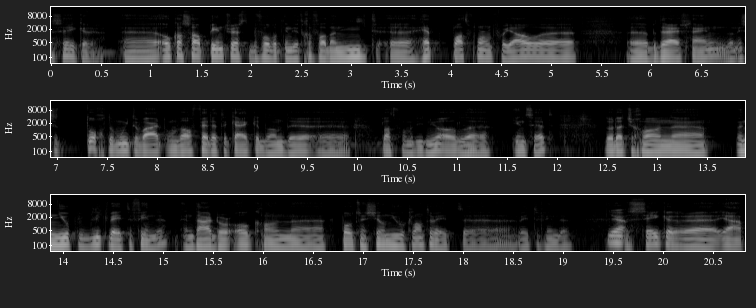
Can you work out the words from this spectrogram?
zeker. Uh, ook al zal Pinterest bijvoorbeeld in dit geval dan niet het platform voor jouw bedrijf zijn, dan is het toch de moeite waard om wel verder te kijken dan de platformen die nu al inzet. Doordat je gewoon een nieuw publiek weet te vinden en daardoor ook gewoon potentieel nieuwe klanten weet, weet te vinden. Ja. Dus zeker, ja,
